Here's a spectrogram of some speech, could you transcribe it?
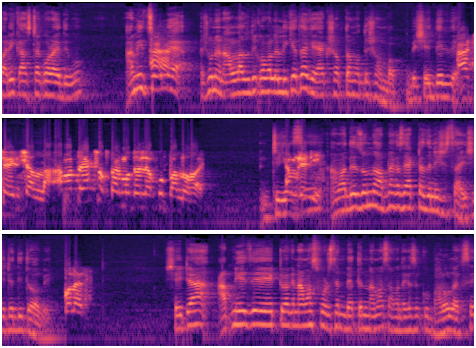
পারি কাজটা করাই দেব। আমি চলে শুনেন আল্লাহ যদি কপালে লিখে থাকে এক সপ্তাহের মধ্যে সম্ভব। বেশি দেরি আচ্ছা ইনশাল্লাহ। আমার তো এক সপ্তাহের মধ্যে হলে খুব ভালো হয়। ঠিক আছে? আমাদের জন্য আপনার কাছে একটা জিনিস চাই সেটা দিতে হবে। বলেন। সেটা আপনি এই যে একটু আগে নামাজ পড়ছেন বেতের নামাজ আমাদের কাছে খুব ভালো লাগছে।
